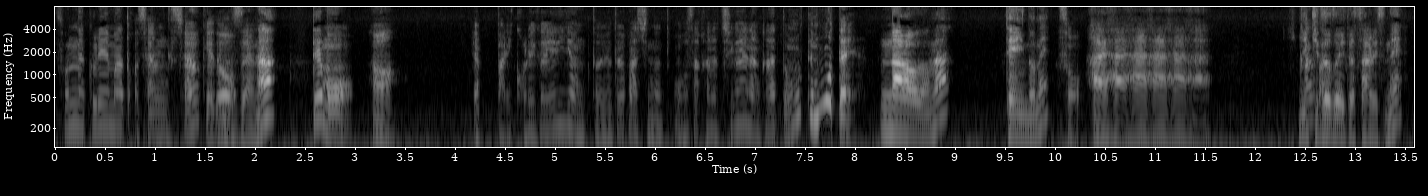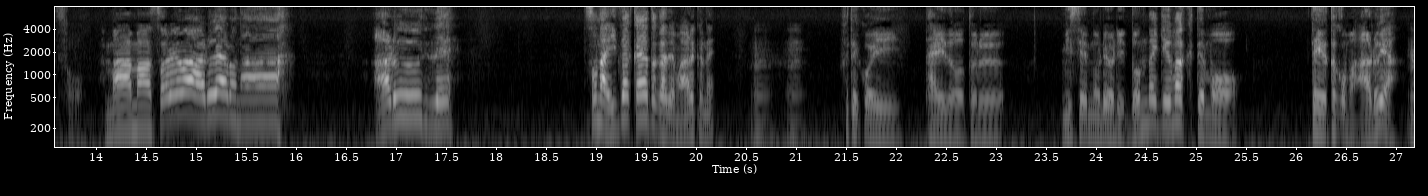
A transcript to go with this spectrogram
そんなクレーマーとかしちゃうけど、そうやな。でも、うん。やっぱりこれがエリオンとヨドバシの大阪の違いなんかなって思ってもうたんや。なるほどな。店員のね。そう。はいはいはいはいはいはい。行き届いたサービスね。そう。まあまあ、それはあるやろな。あるで。そんな居酒屋とかでも歩くね。うん、うん。ふてこい態度を取る店の料理どんだけうまくてもっていうとこもあるやん。う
